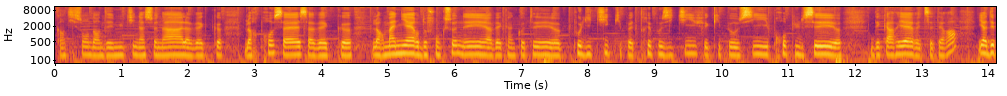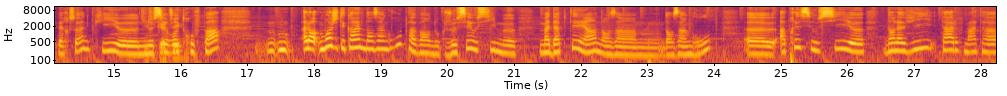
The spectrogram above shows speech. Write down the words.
quand ils sont dans des multinationales avec euh, leur process, avec euh, leur manière de fonctionner, avec un côté politique qui peut être très positif et qui peut aussi propulser des carrières, etc. Il y a des personnes qui euh, ne s'y retrouvent pas alors moi j'étais quand même dans un groupe avant, donc je sais aussi me m'adapter hein, dans un dans un groupe. Euh, après c'est aussi euh, dans la vie, euh,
